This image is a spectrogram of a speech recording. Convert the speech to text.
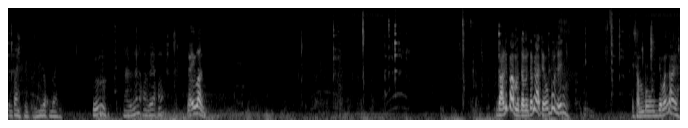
Yung pansit, may lukban. Hmm. Lalo na, nakagaya ko. Naiwan. Dali pa, madami-dami natin ubusin. Isang buwig naman na.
